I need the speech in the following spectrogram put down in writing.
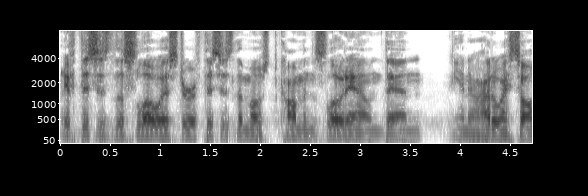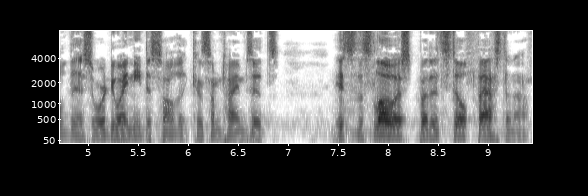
if this is the slowest or if this is the most common slowdown then you know how do i solve this? Or do i need to solve it? Because sometimes it's it's the slowest but it's still fast enough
